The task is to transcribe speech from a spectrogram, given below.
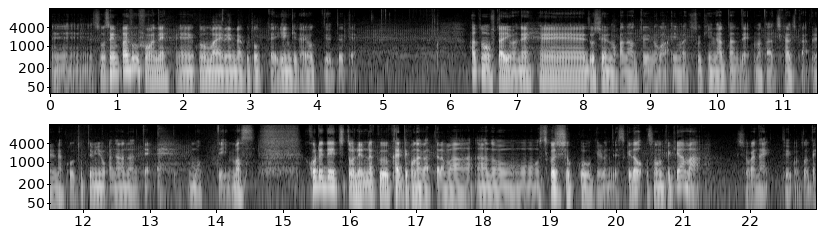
えー、その先輩夫婦はね、えー、この前連絡取って元気だよって言っててあとの2人はね、えー、どうしてるのかなというのが今ちょっと気になったんでまた近々連絡を取ってみようかななんて思っています。これでちょっと連絡返ってこなかったら、まあ、あのー、少しショックを受けるんですけど、その時はまあ、しょうがないということで、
